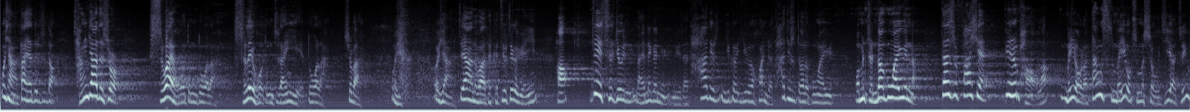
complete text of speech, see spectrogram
我想大家都知道，长假的时候，室外活动多了，室内活动自然也多了，是吧？我想，我想这样的话，它可就这个原因。好，这次就来那个女女的，她就是一个一个患者，她就是得了宫外孕。我们诊断宫外孕了，但是发现病人跑了，没有了。当时没有什么手机啊，只有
